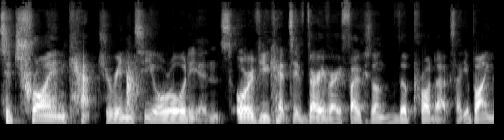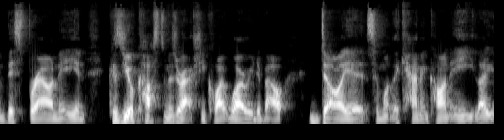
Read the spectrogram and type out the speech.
to try and capture into your audience, or have you kept it very, very focused on the products? Like you're buying this brownie, and because your customers are actually quite worried about diets and what they can and can't eat. Like,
